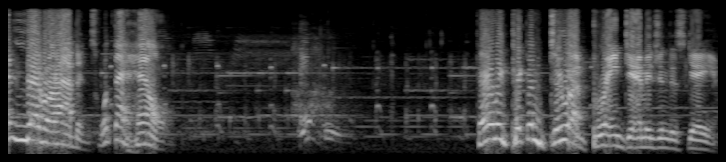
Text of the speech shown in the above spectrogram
That never happens. What the hell? Apparently Pikmin do have brain damage in this game.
